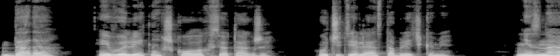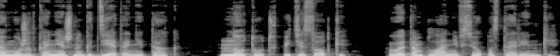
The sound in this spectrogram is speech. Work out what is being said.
Да-да, и в элитных школах все так же. Учителя с табличками. Не знаю, может, конечно, где-то не так, но тут, в пятисотке, в этом плане все по старинке.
